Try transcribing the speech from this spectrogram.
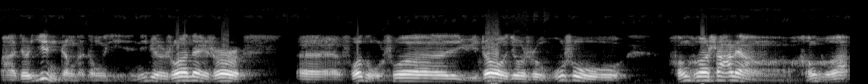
啊，就是印证的东西。你比如说那时候，呃，佛祖说宇宙就是无数恒河沙量恒河，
